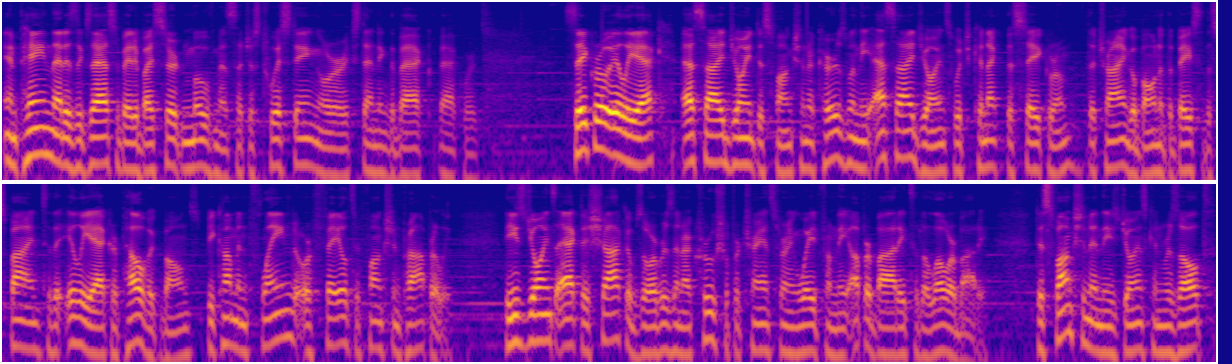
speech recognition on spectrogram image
and pain that is exacerbated by certain movements such as twisting or extending the back backwards. Sacroiliac SI joint dysfunction occurs when the SI joints, which connect the sacrum, the triangle bone at the base of the spine, to the iliac or pelvic bones, become inflamed or fail to function properly. These joints act as shock absorbers and are crucial for transferring weight from the upper body to the lower body. Dysfunction in these joints can result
